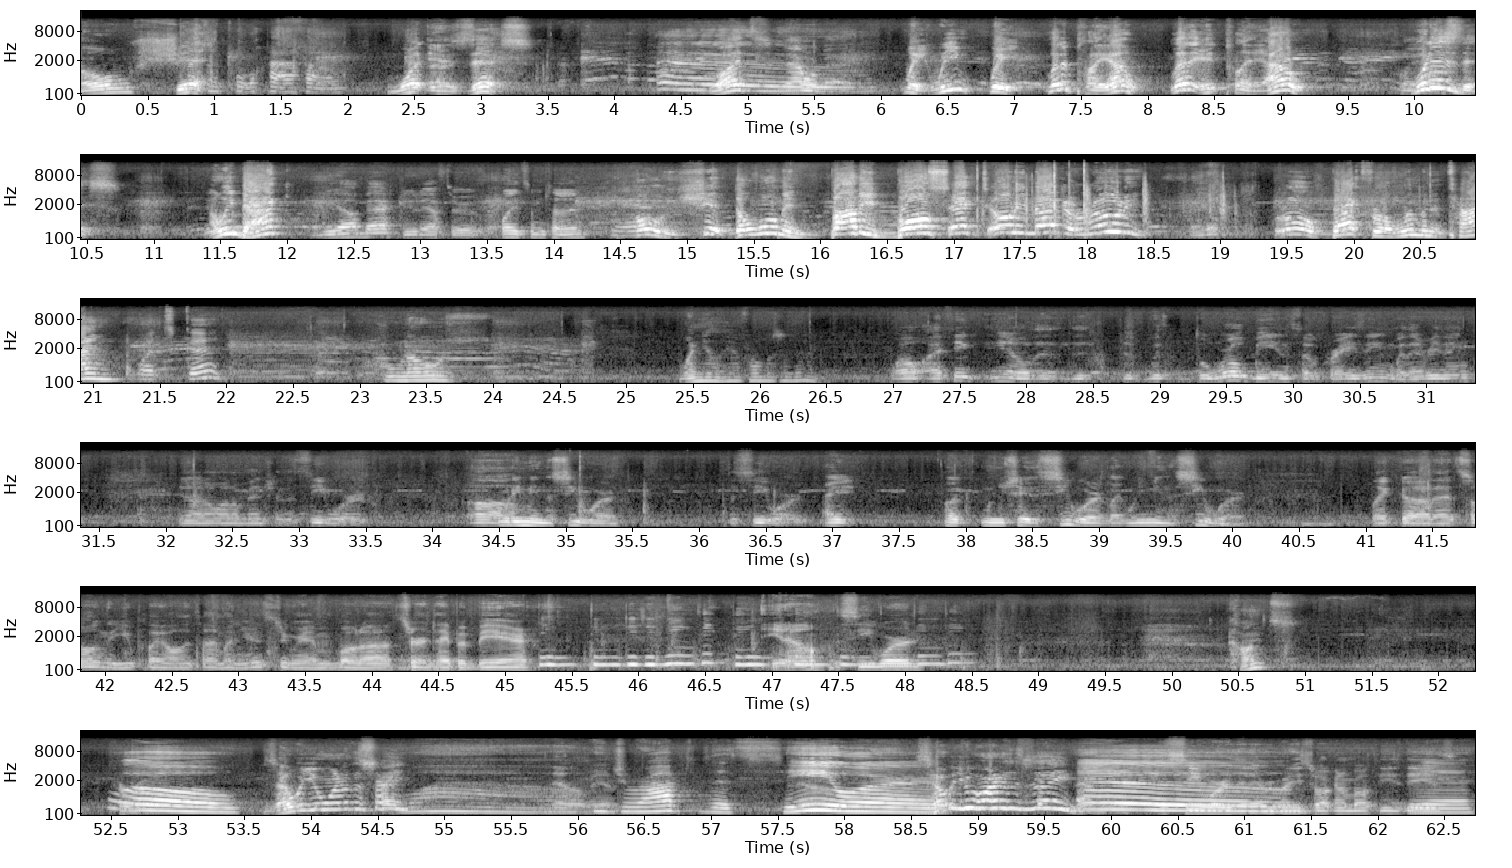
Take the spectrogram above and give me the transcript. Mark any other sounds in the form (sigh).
Oh shit! Wow. What uh, is this? What? Now we're back. Wait, we wait. Let it play out. Let it play out. What is this? Are we back? We are back, dude, after quite some time. Holy shit! The woman, Bobby Ballsack, Tony Macaroni. Yep. We're all back for a limited time. What's good? Who knows when you'll hear from us again? Well, I think you know the, the, the with the world being so crazy with everything. You know, I don't want to mention the c word. Um, What do you mean the c word? The c word, I like when you say the c word. Like what do you mean the c word? like uh, that song that you play all the time on your Instagram about a certain type of beer. You know, the C word. ding, ding. Cunts? Whoa. Is that what you wanted to say? Wow. No, he dropped the C word. Is that what you wanted to say? The c word that Oh. everybody's talking about these days. Yeah.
